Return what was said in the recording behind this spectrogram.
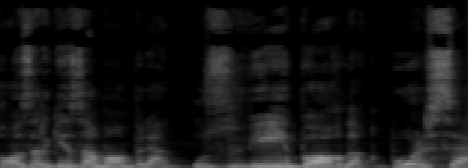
hozirgi zamon bilan uzviy bog'liq bo'lsa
